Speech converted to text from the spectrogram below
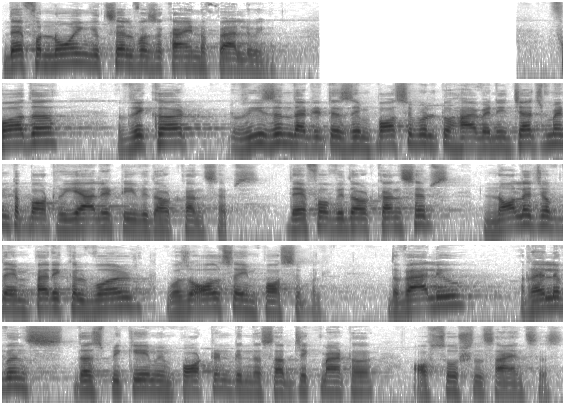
therefore knowing itself was a kind of valuing. Further, Rickert reasoned that it is impossible to have any judgment about reality without concepts. Therefore, without concepts, knowledge of the empirical world was also impossible. The value, relevance thus became important in the subject matter of social sciences.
